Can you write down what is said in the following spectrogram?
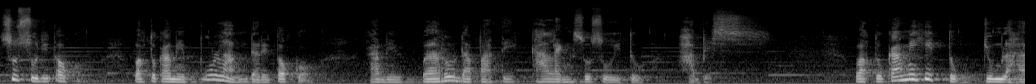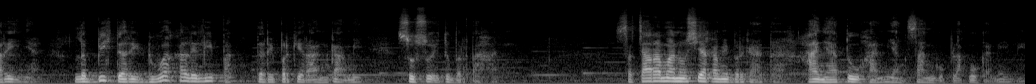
susu di toko. Waktu kami pulang dari toko, kami baru dapati kaleng susu itu habis. Waktu kami hitung jumlah harinya, lebih dari dua kali lipat dari perkiraan kami, susu itu bertahan. Secara manusia kami berkata, hanya Tuhan yang sanggup lakukan ini.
